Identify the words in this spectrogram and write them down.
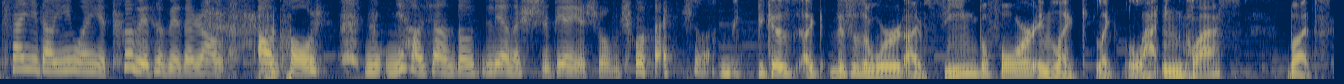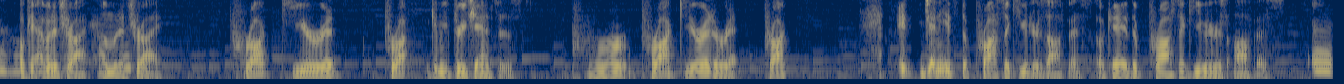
翻译到英文也特别特别的绕拗口，你你好像都练了十遍也说不出来，是吧？because like this is a word I've seen before in like like Latin class, but okay, I'm gonna try. I'm gonna try. Procurate, proc. Give me three chances. Pro, procuratorate, proc. It, Jenny, it's the prosecutor's office. Okay, the prosecutor's office. 嗯，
